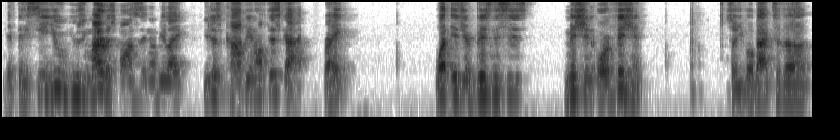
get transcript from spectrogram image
if they see you using my responses, they're going to be like, you're just copying off this guy, right? What is your business's mission or vision? So you go back to the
